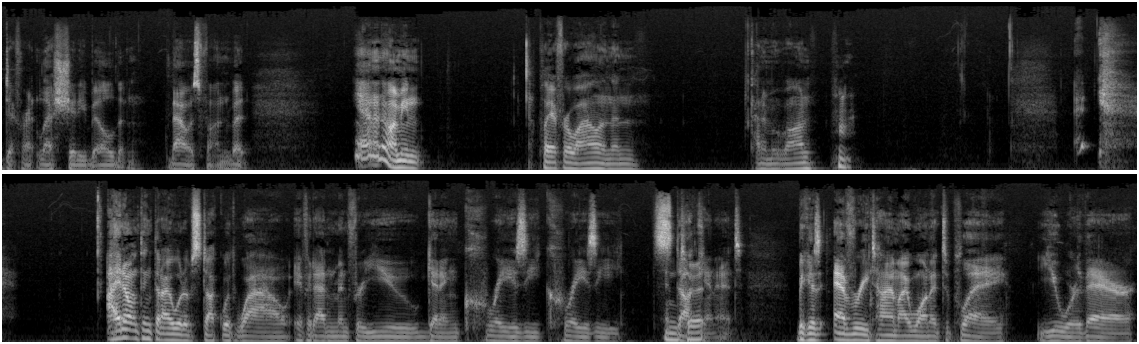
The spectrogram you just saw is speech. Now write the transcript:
different, less shitty build, and that was fun. But yeah, I don't know. I mean, play it for a while and then kind of move on. Hmm. I don't think that I would have stuck with WoW if it hadn't been for you getting crazy, crazy stuck it. in it. Because every time I wanted to play, you were there,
